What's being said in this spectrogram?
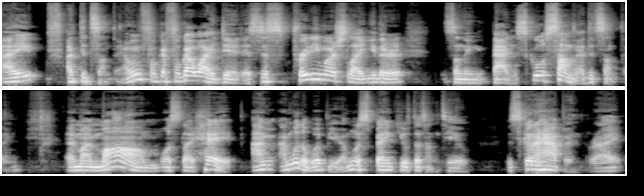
I, I did something. I don't forget forgot what I did. It's just pretty much like either something bad in school, something I did something, and my mom was like, "Hey, I'm I'm gonna whip you. I'm gonna spank you with the tongue too. It's gonna happen, right?"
